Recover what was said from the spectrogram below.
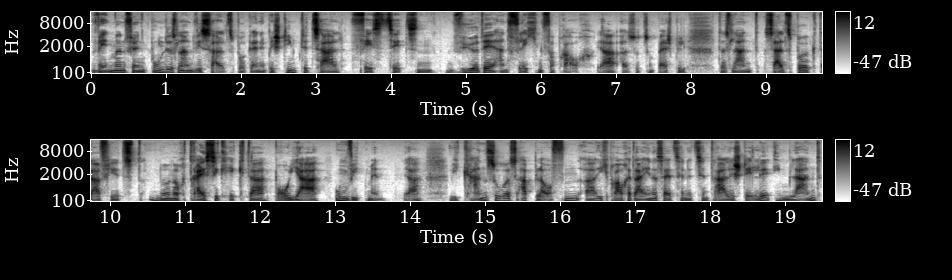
Wenn man für ein Bundesland wie Salzburg eine bestimmte Zahl festsetzen würde an Flächenverbrauch, ja, also zum Beispiel das Land Salzburg darf jetzt nur noch 30 Hektar pro Jahr umwidmen. Ja, wie kann sowas ablaufen? Äh, ich brauche da einerseits eine zentrale Stelle im Land,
